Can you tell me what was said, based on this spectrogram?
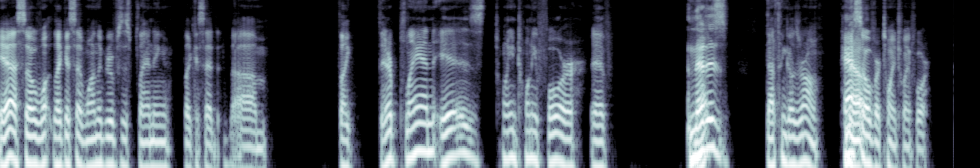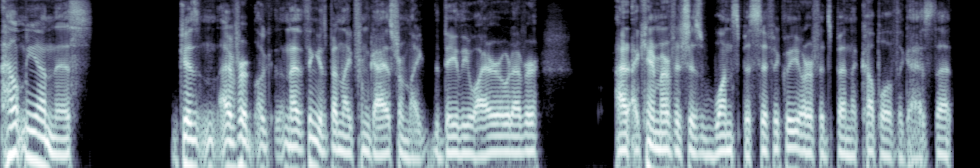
Yeah. So, like I said, one of the groups is planning, like I said, um, like their plan is 2024 if And that is nothing goes wrong. Now- Passover 2024. help me on this because I've heard, and I think it's been like from guys from like the Daily Wire or whatever. I, I can't remember if it's just one specifically or if it's been a couple of the guys that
